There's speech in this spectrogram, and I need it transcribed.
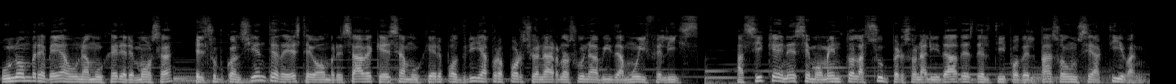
un hombre ve a una mujer hermosa, el subconsciente de este hombre sabe que esa mujer podría proporcionarnos una vida muy feliz. Así que en ese momento las subpersonalidades del tipo del paso 1 se activan,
